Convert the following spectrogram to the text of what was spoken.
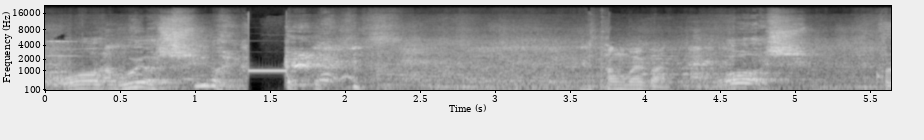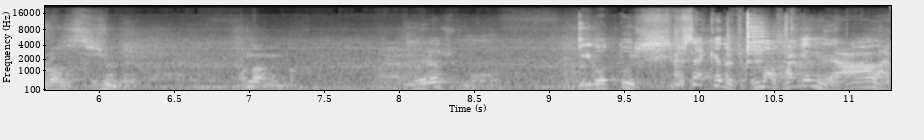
와 뭐야 씨발 박물관. 와 씨 골라서 쓰시면 돼요. 원하는 거. 해야지 뭐. 이것도 씹새끼들 존나 사겠네. 아나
